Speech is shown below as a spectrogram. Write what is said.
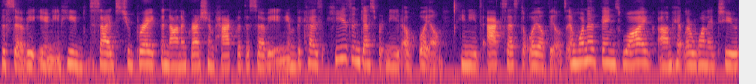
the Soviet Union. He decides to break the non aggression pact with the Soviet Union because he is in desperate need of oil. He needs access to oil fields. And one of the things why um, Hitler wanted to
